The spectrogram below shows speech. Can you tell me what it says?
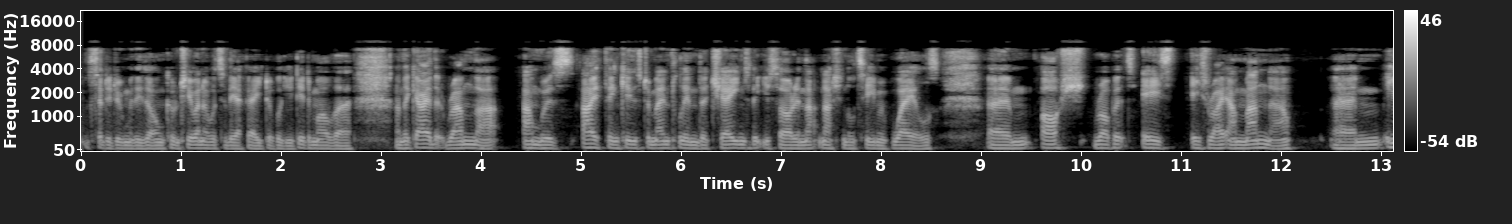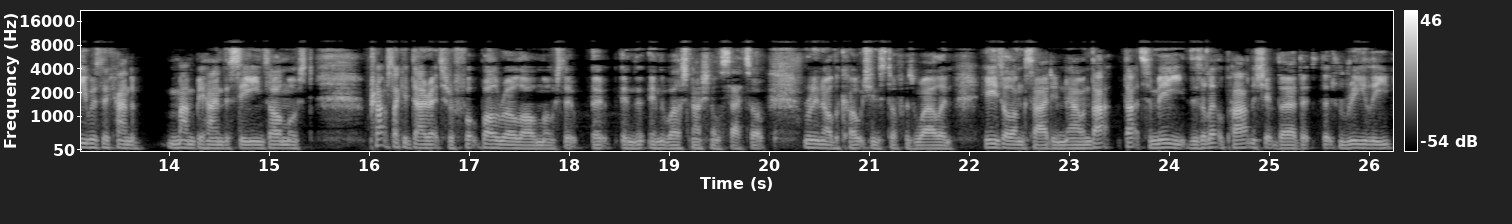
instead of doing with his own country, he went over to the FAW, did them all there. And the guy that ran that and was, I think, instrumental in the change that you saw in that national team of Wales. Um, Osh Roberts is his right hand man now. Um, he was the kind of man behind the scenes, almost perhaps like a director of football role almost at, at, in the in the Welsh national setup, running all the coaching stuff as well. And he's alongside him now, and that that to me, there's a little partnership there that, that's really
